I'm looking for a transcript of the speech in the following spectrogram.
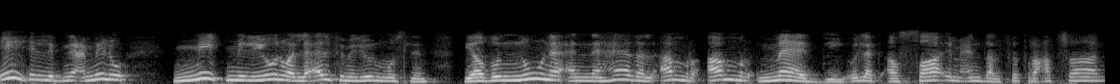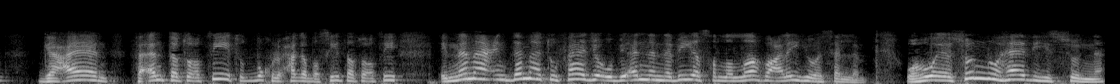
إيه اللي بنعمله 100 مليون ولا ألف مليون مسلم يظنون أن هذا الأمر أمر مادي؟ يقول لك الصائم عند الفطر عطشان جعان فأنت تعطيه تطبخ له حاجة بسيطة تعطيه إنما عندما تفاجأ بأن النبي صلى الله عليه وسلم وهو يسن هذه السنة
